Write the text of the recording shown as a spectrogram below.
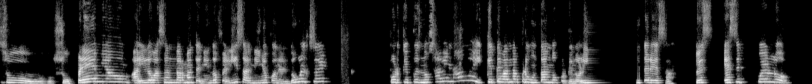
su, su premio, ahí lo vas a andar manteniendo feliz al niño con el dulce porque pues no sabe nada y qué te va a andar preguntando porque no le interesa. Entonces, ese pueblo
